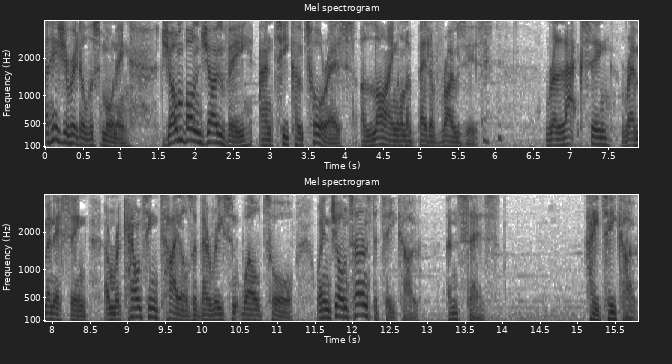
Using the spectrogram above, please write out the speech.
and here's your riddle this morning. John Bon Jovi and Tico Torres are lying on a bed of roses, relaxing, reminiscing, and recounting tales of their recent world tour. When John turns to Tico and says, "Hey Tico,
